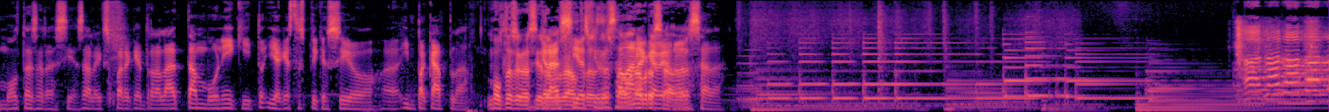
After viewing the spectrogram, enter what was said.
Moltes gràcies, Àlex, per aquest relat tan bonic i, i aquesta explicació eh, impecable. Moltes gràcies, gràcies a vosaltres. Gràcies, fins la setmana que ve. Una abraçada. Ah, la, la, la, la.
